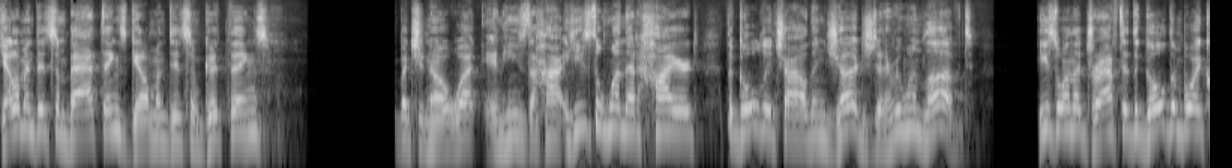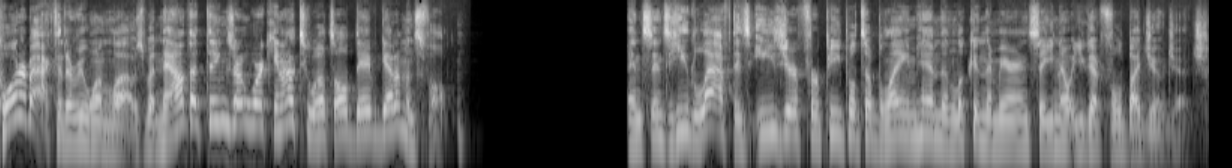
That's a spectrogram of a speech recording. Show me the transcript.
Gettleman did some bad things, Gettleman did some good things. But you know what? And he's the high, he's the one that hired the golden child and judge that everyone loved. He's the one that drafted the golden boy quarterback that everyone loves. But now that things aren't working out too well, it's all Dave Gettleman's fault. And since he left, it's easier for people to blame him than look in the mirror and say, you know what, you got fooled by Joe Judge.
